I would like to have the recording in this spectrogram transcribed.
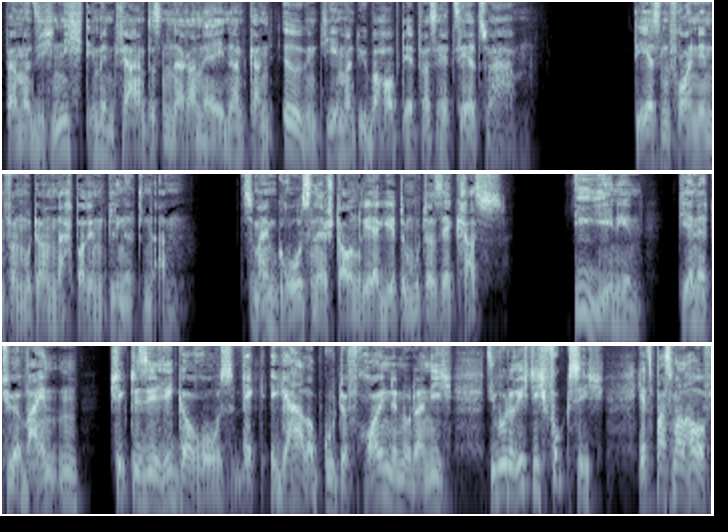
weil man sich nicht im entferntesten daran erinnern kann, irgendjemand überhaupt etwas erzählt zu haben. Die ersten Freundinnen von Mutter und Nachbarin klingelten an. Zu meinem großen Erstaunen reagierte Mutter sehr krass. Diejenigen, die an der Tür weinten, schickte sie rigoros weg, egal ob gute Freundin oder nicht. Sie wurde richtig fuchsig. Jetzt pass mal auf,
